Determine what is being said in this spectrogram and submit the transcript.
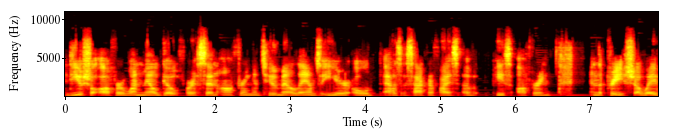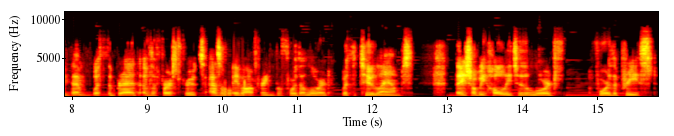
And you shall offer one male goat for a sin offering, and two male lambs a year old as a sacrifice of peace offering. And the priest shall wave them with the bread of the firstfruits as a wave offering before the Lord, with the two lambs. They shall be holy to the Lord for the priest.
